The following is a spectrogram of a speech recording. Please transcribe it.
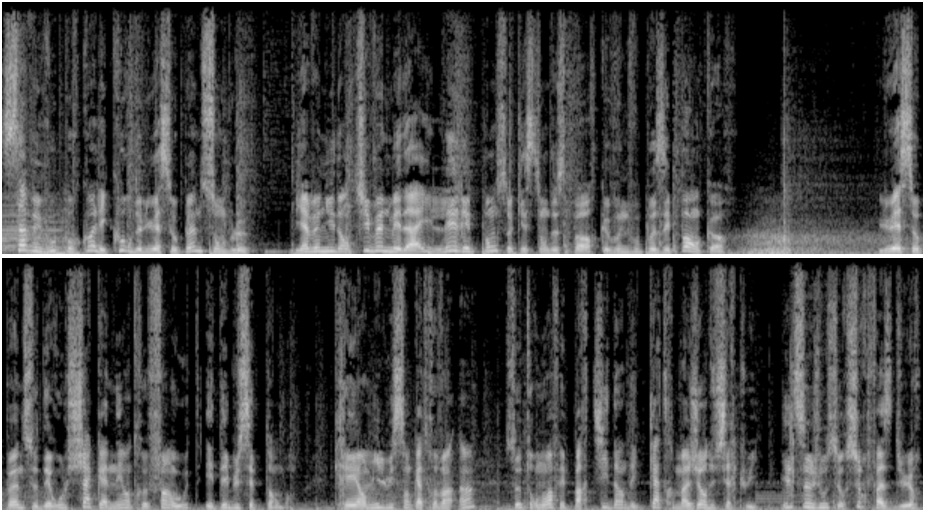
Savez-vous pourquoi les cours de l'US Open sont bleus? Bienvenue dans Tu veux une médaille, les réponses aux questions de sport que vous ne vous posez pas encore. L'US Open se déroule chaque année entre fin août et début septembre. Créé en 1881, ce tournoi fait partie d'un des quatre majeurs du circuit. Il se joue sur surface dure,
